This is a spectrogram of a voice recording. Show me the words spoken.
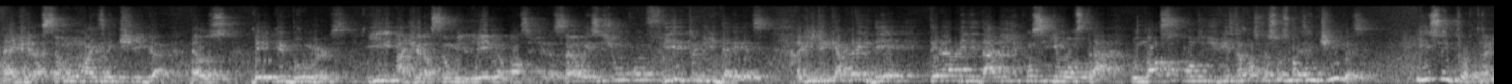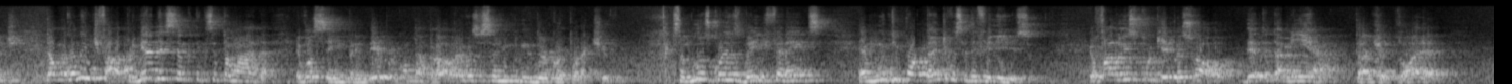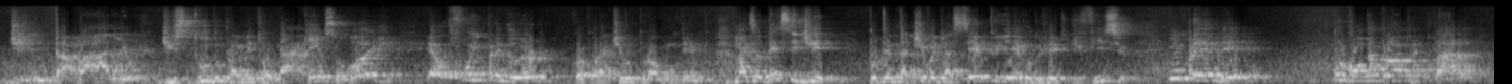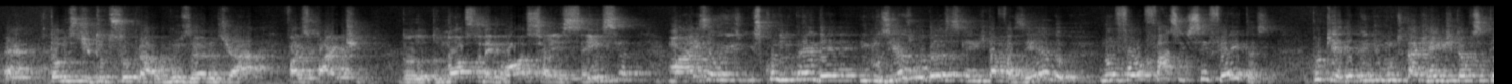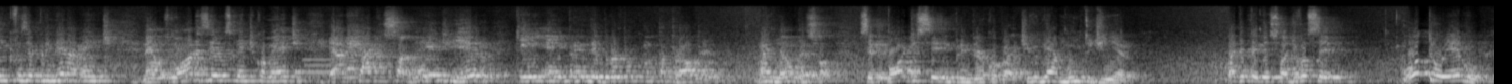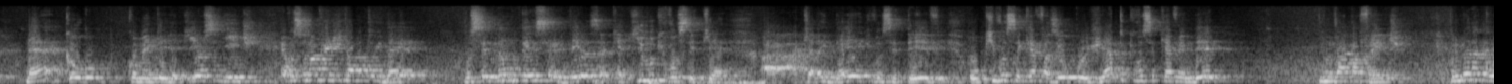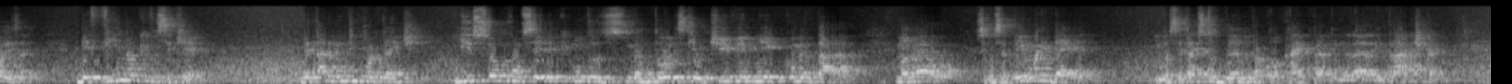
né, a geração mais antiga, né, os baby boomers e a geração millennial, nossa geração, existe um conflito de ideias. A gente tem que aprender, ter a habilidade de conseguir mostrar o nosso ponto de vista para as pessoas mais antigas. Isso é importante. Então, quando a gente fala, a primeira decisão que tem que ser tomada é você empreender por conta própria ou você ser um empreendedor corporativo. São duas coisas bem diferentes. É muito importante você definir isso. Eu falo isso porque, pessoal, dentro da minha trajetória, de trabalho, de estudo para me tornar quem eu sou hoje, eu fui empreendedor corporativo por algum tempo. Mas eu decidi, por tentativa de acerto e erro do jeito difícil, empreender por conta própria. Claro, estou é, no Instituto Supra há alguns anos já, faz parte do, do nosso negócio, a essência, mas eu escolhi empreender. Inclusive as mudanças que a gente está fazendo não foram fáceis de ser feitas. Por quê? Depende muito da gente, então você tem que fazer primeiramente. Né? Os maiores erros que a gente comete é achar que só ganha dinheiro quem é empreendedor por conta própria. Mas não, pessoal. Você pode ser empreendedor corporativo e ganhar muito dinheiro. Vai depender só de você. Outro erro né, que eu comentei aqui é o seguinte, é você não acreditar na tua ideia. Você não ter certeza que aquilo que você quer, aquela ideia que você teve, ou o que você quer fazer, o projeto que você quer vender, não vai para frente. Primeira coisa, defina o que você quer. Detalhe muito importante. Isso é um conselho que um dos mentores que eu tive me comentaram. Manuel, se você tem uma ideia e você está estudando para colocar ela em prática,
